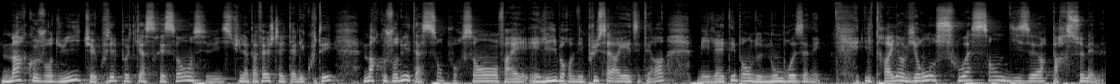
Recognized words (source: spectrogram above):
Marc aujourd'hui, tu as écouté le podcast récent, si, tu ne l'as pas fait, je t'invite à l'écouter. Marc aujourd'hui est à 100%, enfin est, libre, n'est plus salarié, etc. Mais il a été pendant de nombreuses années. Il travaillait environ 70 heures par semaine.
